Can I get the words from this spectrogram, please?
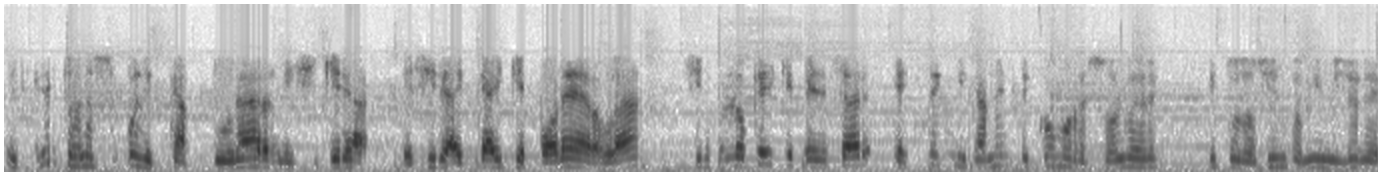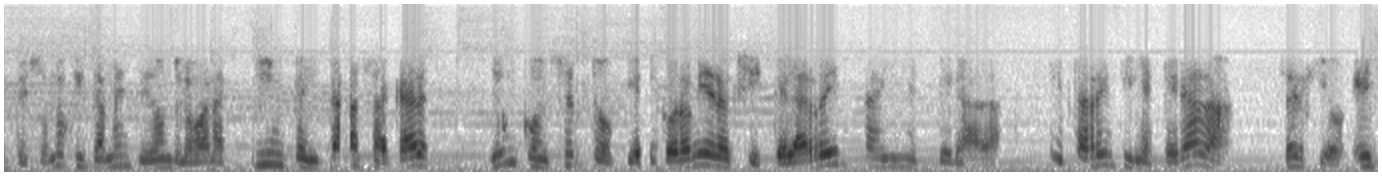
es que esto no se puede capturar ni siquiera decir que hay que ponerla, sino lo que hay que pensar es técnicamente cómo resolver estos 200 mil millones de pesos. Lógicamente, ¿de dónde lo van a intentar sacar? De un concepto que en economía no existe, la renta inesperada. Esta renta inesperada, Sergio, es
